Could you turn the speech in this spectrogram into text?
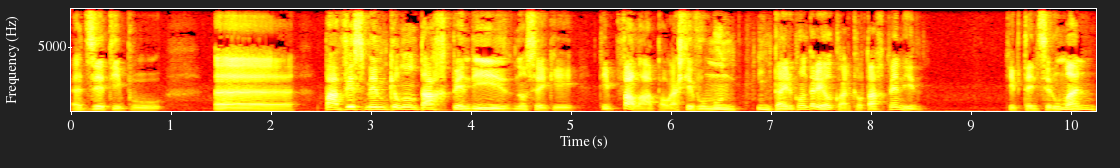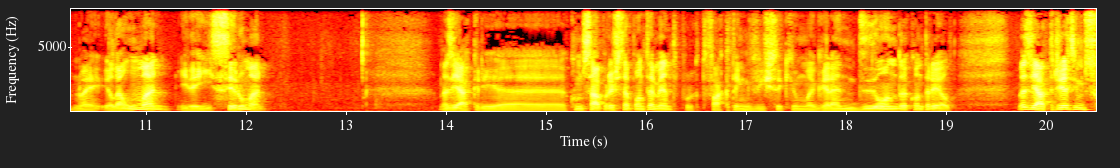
a dizer tipo. Uh, pá, vê-se mesmo que ele não está arrependido, não sei o quê. Tipo, vá lá, pá, o gajo teve o mundo inteiro contra ele, claro que ele está arrependido. Tipo, tem de ser humano, não é? Ele é um humano, e daí ser humano. Mas, já, queria começar por este apontamento, porque de facto tenho visto aqui uma grande onda contra ele. Mas, já, 32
